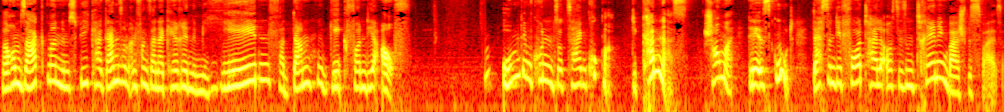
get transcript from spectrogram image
Warum sagt man dem Speaker ganz am Anfang seiner Karriere, nimm jeden verdammten Gig von dir auf? Um dem Kunden zu zeigen, guck mal, die kann das. Schau mal, der ist gut. Das sind die Vorteile aus diesem Training beispielsweise.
